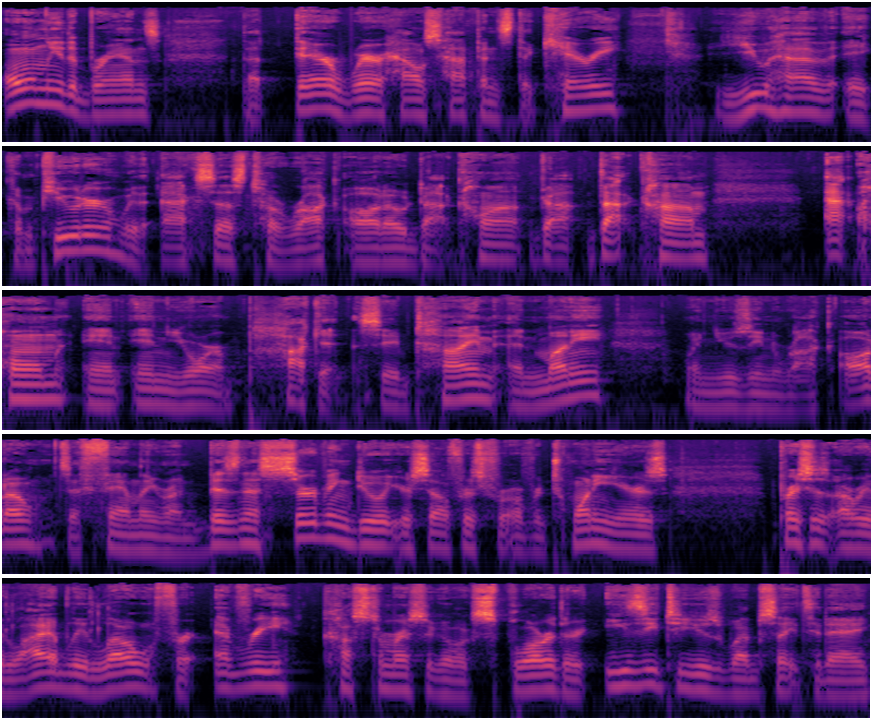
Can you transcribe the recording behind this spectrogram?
only the brands that their warehouse happens to carry? You have a computer with access to rockauto.com at home and in your pocket. Save time and money when using Rock Auto. It's a family run business serving do it yourselfers for over 20 years. Prices are reliably low for every customer, so go explore their easy to use website today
